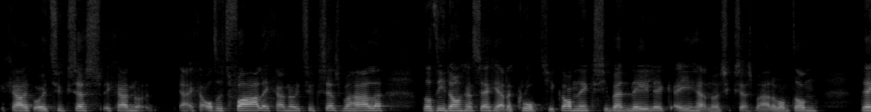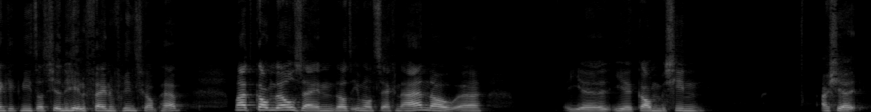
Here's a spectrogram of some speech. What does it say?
ga ik ooit succes, ik ga, ja, ik ga altijd falen, ik ga nooit succes behalen, dat die dan gaat zeggen, ja dat klopt, je kan niks, je bent lelijk en je gaat nooit succes behalen. Want dan denk ik niet dat je een hele fijne vriendschap hebt. Maar het kan wel zijn dat iemand zegt, nou, nou uh, je, je kan misschien, als je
